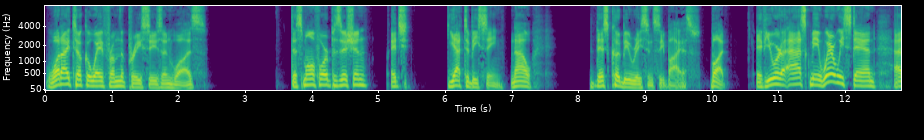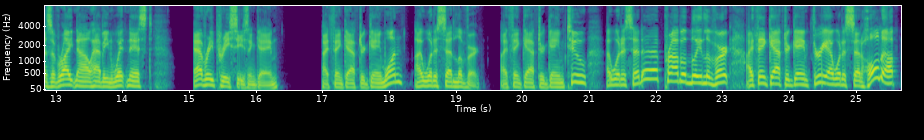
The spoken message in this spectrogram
what I took away from the preseason was the small forward position. It's yet to be seen. Now, this could be recency bias, but if you were to ask me where we stand as of right now, having witnessed every preseason game, I think after game one, I would have said Levert. I think after game two, I would have said eh, probably Levert. I think after game three, I would have said, hold up.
